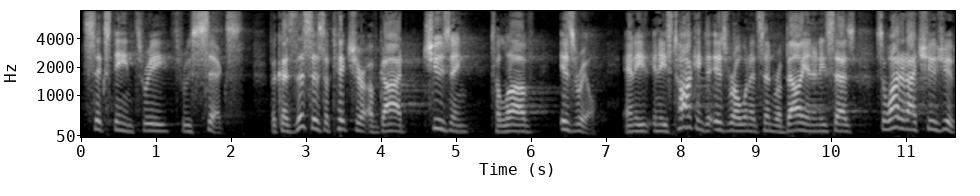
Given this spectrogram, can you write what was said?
16, 3 through 6, because this is a picture of God choosing to love Israel. And, he, and he's talking to Israel when it's in rebellion, and he says, So why did I choose you?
